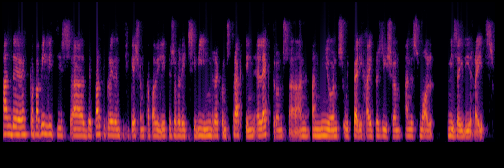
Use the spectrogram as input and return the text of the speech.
and the capabilities, uh, the particle identification capabilities of LHCb in reconstructing electrons and, and muons with very high precision and small mis-ID rates.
